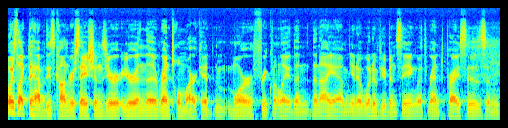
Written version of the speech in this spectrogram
always like to have these conversations. You're you're in the rental market more frequently than than I am. You know, what have you been seeing with rent prices, and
